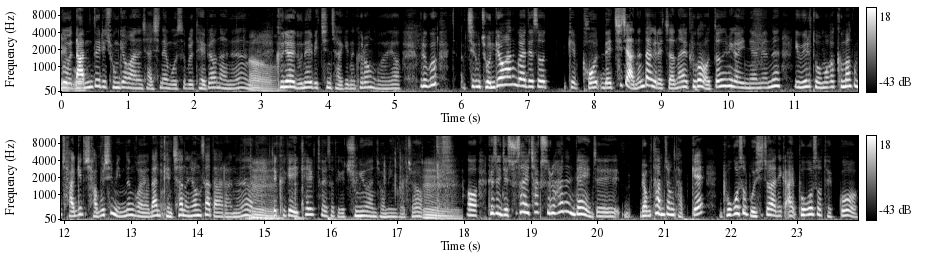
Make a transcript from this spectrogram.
보이고. 남들이 존경하는 자신의 모습을 대변하는 어. 그녀의 눈에 비친 자기는 그런 거예요. 그리고 지금 존경하는 거에 대해서 이렇게 거, 내치지 않는다 그랬잖아요. 그건 어떤 의미가 있냐면은 이 윌 도머가 그만큼 자기도 자부심이 있는 거예요. 난 괜찮은 형사다라는 음. 이제 그게 이 캐릭터에서 되게 중요한 점인 거죠. 음. 어 그래서 이제 수사에 착수를 하는데 이제 명탐정답게 보고서 보시죠 하니까 아, 보고서 됐고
